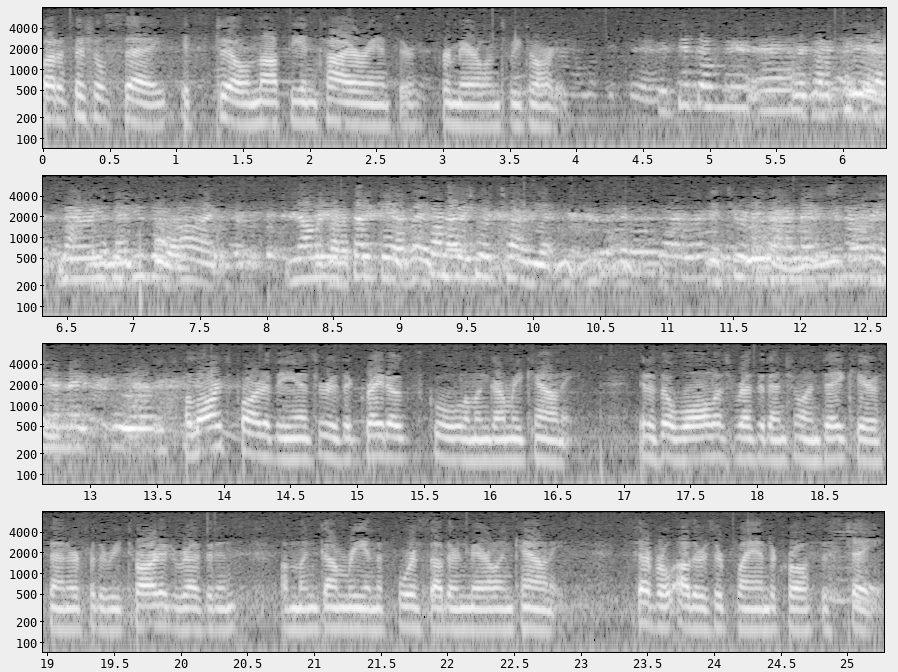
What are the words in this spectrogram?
But officials say it's still not the entire answer for Maryland's retarded. Did you go, Mary? Uh, We're going to pick it up. Mary, did you go? All right. No, we're going to pick it up. It's not your turn yet. It's your turn. You're going to make four. A large part of the answer is at Great Oak School in Montgomery County. It is a Wallace residential and daycare center for the retarded residents of Montgomery and the four southern Maryland counties. Several others are planned across the state.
